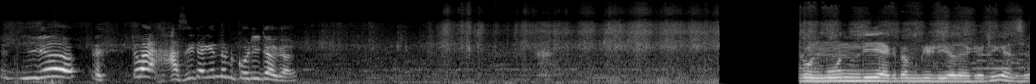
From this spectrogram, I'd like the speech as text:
জিও তোমার হাসিটা কিন্তু কোটি টাকা। মন দিয়ে একদম ভিডিও দেখে, ঠিক আছে?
